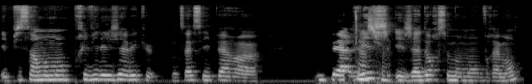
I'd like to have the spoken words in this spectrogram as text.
et puis c'est un moment privilégié avec eux. Donc ça, c'est hyper, euh, hyper riche et j'adore ce moment vraiment.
